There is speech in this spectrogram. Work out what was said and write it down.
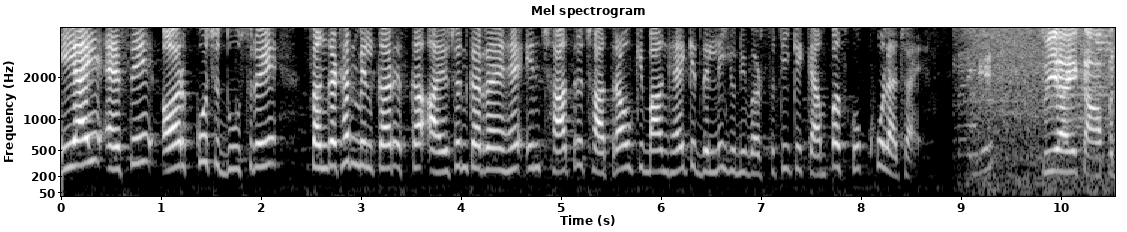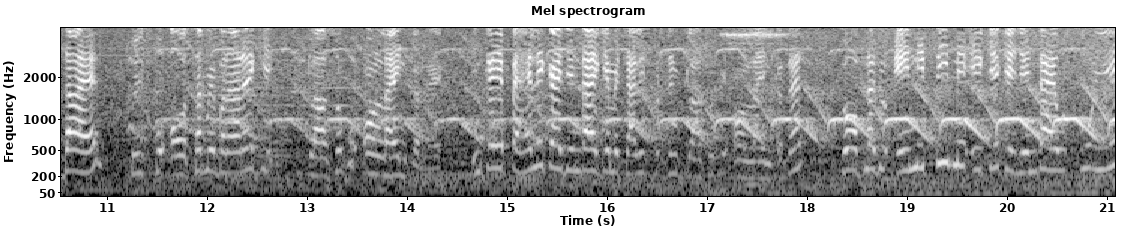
एआईएसए और कुछ दूसरे संगठन मिलकर इसका आयोजन कर रहे हैं। इन छात्र छात्राओं की मांग है कि दिल्ली यूनिवर्सिटी के कैंपस को खोला जाए। तो यह एक आपदा है। तो इसको अवसर में बना रहे हैं कि क्लासों को ऑनलाइन कर रहे हैं। इनका ये पहले का एजेंडा है कि हमें 40 परसेंट क्लासों के ऑनलाइन करना है। तो अपना जो एनईपी में एक एक एजेंडा है, उसको ये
